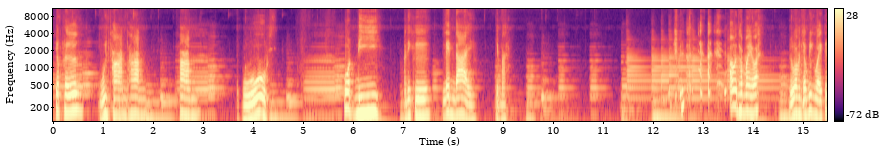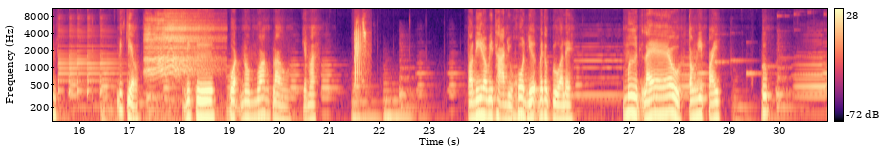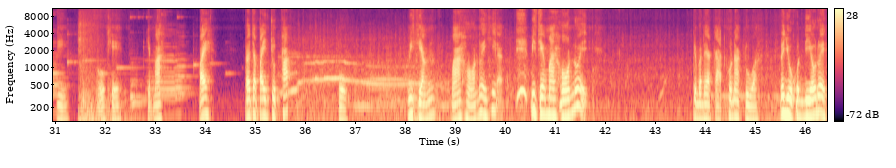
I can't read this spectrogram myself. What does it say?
เชื้อเพลิง อุ้ยทานทานทาน โอ้โหโคตรดี อันนี้คือเล่นได้เก็บมาเอาทำไมวะ หรือว่ามันจะวิ่งไวขึ้น ไม่เกี่ยว นี่คือขวดนมว่างเปล่า ก็บมา ตอนนี้เรามีฐานอยู่โคตรเยอะไม่ต้องกลัวเลย มืดแล้วต้องรีบไปปุ๊บนี่โอเค เก็บมา ไป เราจะไปจุดพักโอ้มีเสียงหมาหอนด้วยเฮียมีเสียงหมาหอนด้วยเก็บบรรยากาศโคตรน่ากลัว แล้วอยู่คนเดียวด้วย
